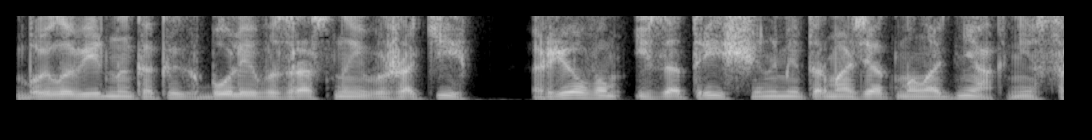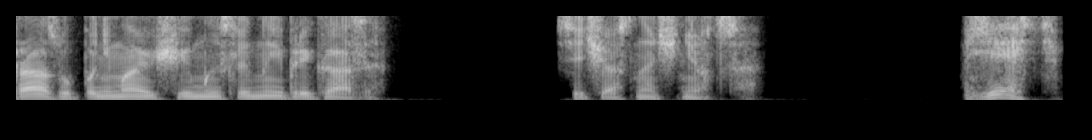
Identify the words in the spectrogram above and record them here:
Было видно, как их более возрастные вожаки ревом и затрещинами тормозят молодняк, не сразу понимающий мысленные приказы. Сейчас начнется. «Есть!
